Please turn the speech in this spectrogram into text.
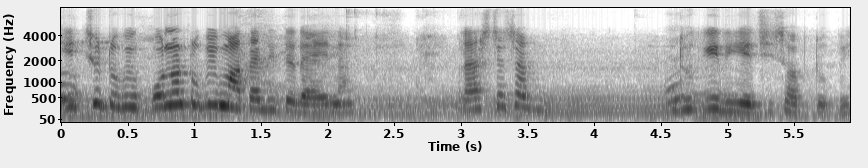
কিচ্ছু টুপি, কোনো টুপি মাথায় দিতে দেয় না। লাস্টে সব ঢুকিয়ে দিয়েছি সব টুপি।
